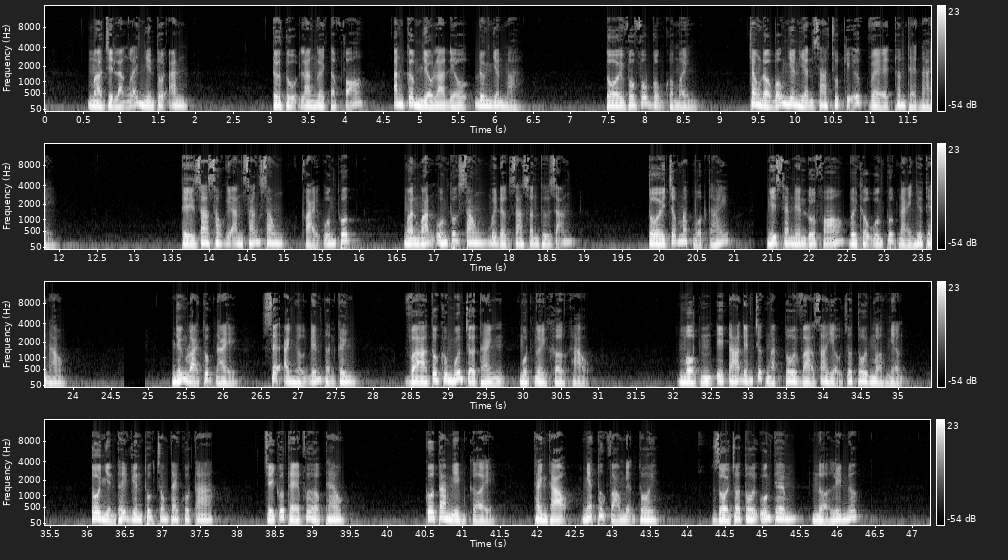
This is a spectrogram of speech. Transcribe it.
mà chỉ lặng lẽ nhìn tôi ăn. Từ thụ là người tập võ, ăn cơm nhiều là điều đương nhiên mà. Tôi vỗ vỗ bụng của mình, trong đầu bỗng nhiên hiện ra chút ký ức về thân thể này. Thì ra sau khi ăn sáng xong phải uống thuốc, ngoan ngoãn uống thuốc xong mới được ra sân thư giãn. Tôi chớp mắt một cái, nghĩ xem nên đối phó với khẩu uống thuốc này như thế nào. Những loại thuốc này sẽ ảnh hưởng đến thần kinh và tôi không muốn trở thành một người khờ khạo. Một y tá đến trước mặt tôi và ra hiệu cho tôi mở miệng. Tôi nhìn thấy viên thuốc trong tay cô ta, chỉ có thể phối hợp theo. Cô ta mỉm cười, thành thạo nhét thuốc vào miệng tôi, rồi cho tôi uống thêm nửa ly nước.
